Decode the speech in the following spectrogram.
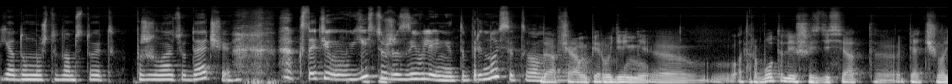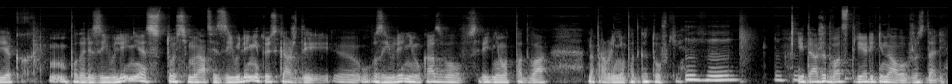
я думаю, что нам стоит пожелать удачи. Кстати, есть уже заявление, ты приносит вам? Да, вчера мы первый день э, отработали, 65 человек подали заявление, 117 заявлений, то есть каждый э, заявление указывал в среднем вот по два направления подготовки. Угу. Угу. И даже 23 оригинала уже сдали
